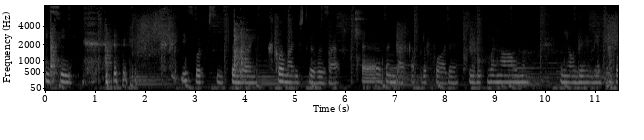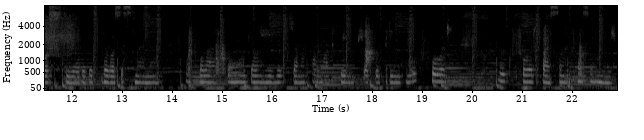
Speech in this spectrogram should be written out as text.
E sim. e se for preciso também reclamar isto a vazar, uh, mandar cá para fora tudo que vem na alma em algum momento do vosso dia, da, da vossa semana, ou falar com aquela amiga que já não falam há tempos, ou com o primo, o que for, o que for, façam, façam mesmo.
